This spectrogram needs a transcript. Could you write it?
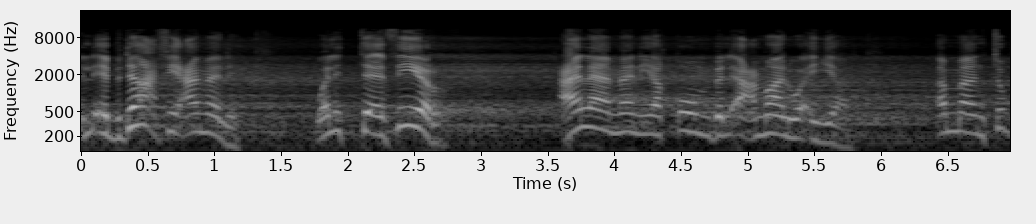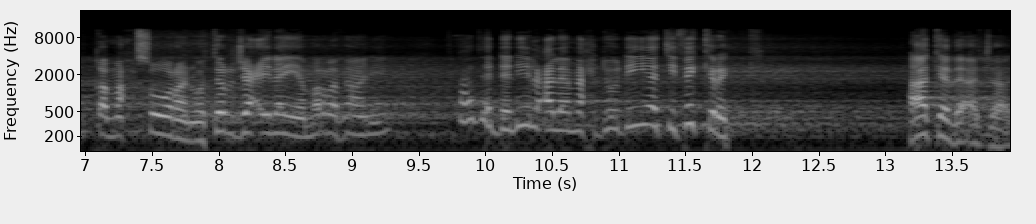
للإبداع في عملك. وللتأثير على من يقوم بالأعمال وإياك. أما أن تبقى محصورا وترجع إلي مرة ثانية هذا دليل على محدودية فكرك. هكذا أجاب.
